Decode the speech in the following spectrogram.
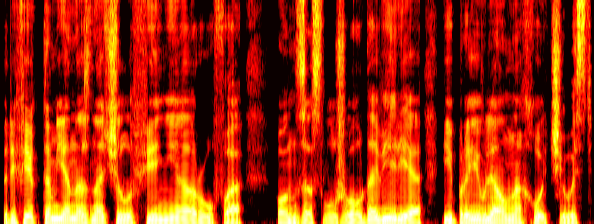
Префектом я назначил Фения Руфа. Он заслуживал доверия и проявлял находчивость,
